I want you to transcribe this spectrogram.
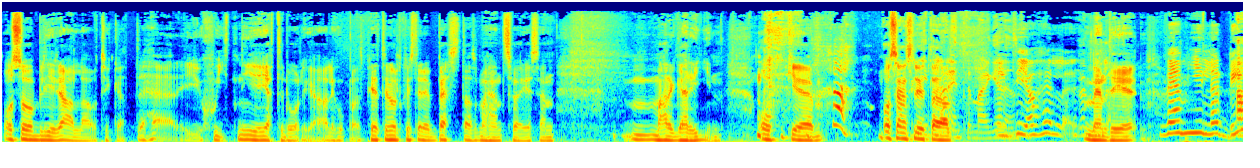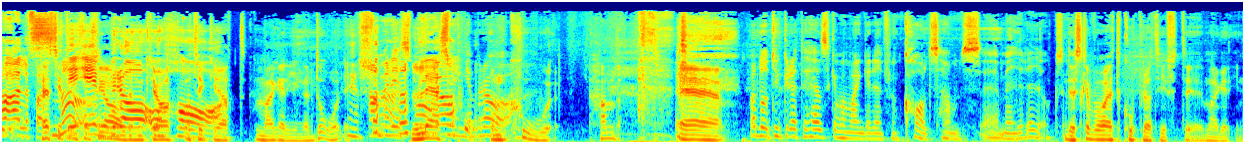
Och så blir det alla och tycker att det här är ju skit. Ni är jättedåliga allihopa. Peter Hultqvist är det bästa som har hänt Sverige sedan margarin. Och, eh, och sen slutar allt. inte margarin. Inte jag heller. Men det, Vem gillar det? Ja, i alla fall. här sitter en Det är bra socialdemokrat att ha. och tycker att margarin är dåligt. Ja, men det smakar Läs inget på bra. om kohandeln. Eh, Vadå, tycker du att det helst ska vara margarin från Karlshamns eh, mejeri också? det ska vara ett kooperativt eh, margarin.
